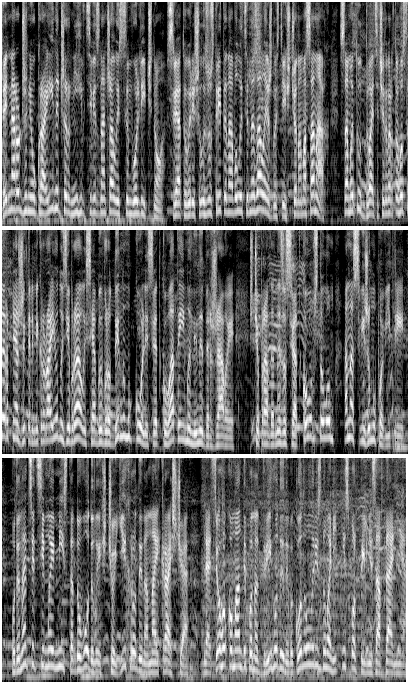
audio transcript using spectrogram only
День народження України чернігівці відзначали символічно. Свято вирішили зустріти на вулиці Незалежності, що на Масанах. Саме тут, 24 серпня, жителі мікрорайону зібралися, аби в родинному колі святкувати іменини держави. Щоправда, не за святковим столом, а на свіжому повітрі. 11 сімей міста доводили, що їх родина найкраща. Для цього команди понад дві години виконували різноманітні спортивні завдання.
